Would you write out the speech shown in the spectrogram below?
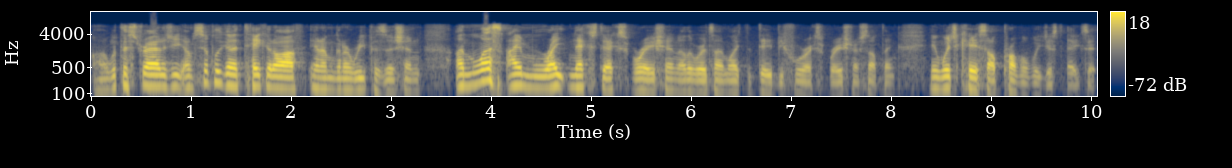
uh, with this strategy, I'm simply going to take it off and I'm going to reposition unless I'm right next to expiration. In other words, I'm like the day before expiration or something, in which case I'll probably just exit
